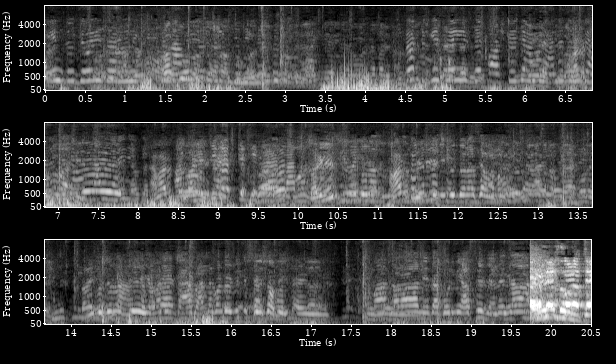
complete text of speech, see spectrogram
কিন্তু জয়ী সামনে কষ্ট হয়েছে আমার দেশ গড়তে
